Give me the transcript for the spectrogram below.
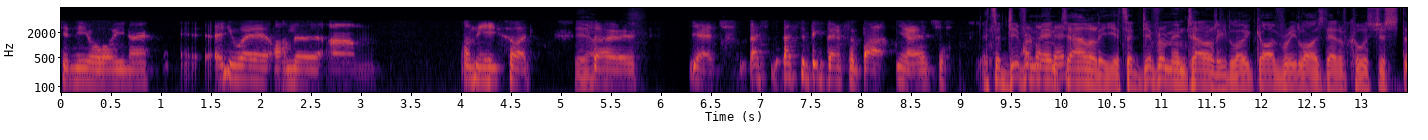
Sydney or you know anywhere on the um, on the east side. Yeah. So yeah, it's, that's that's the big benefit. But you know, it's just It's a different I said- mentality. It's a different mentality, Luke. I've realised that, of course, just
